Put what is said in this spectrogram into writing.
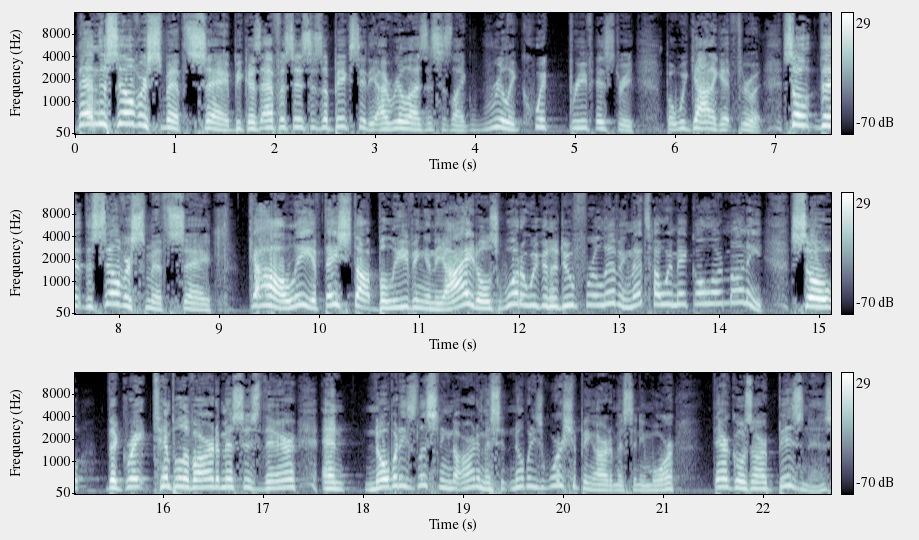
Then the silversmiths say, because Ephesus is a big city, I realize this is like really quick, brief history, but we got to get through it. So the, the silversmiths say, golly, if they stop believing in the idols, what are we going to do for a living? That's how we make all our money. So the great temple of Artemis is there, and nobody's listening to Artemis, and nobody's worshiping Artemis anymore. There goes our business.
